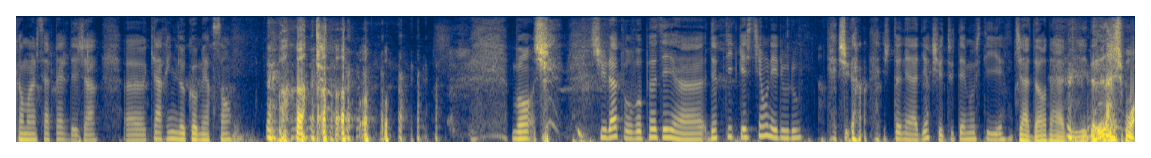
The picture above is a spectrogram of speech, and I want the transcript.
comment elle s'appelle déjà? Karine le commerçant. bon, je, je suis là pour vous poser deux petites questions, les loulous. Je, je tenais à dire que je suis tout émoustillé. J'adore David. Lâche-moi,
